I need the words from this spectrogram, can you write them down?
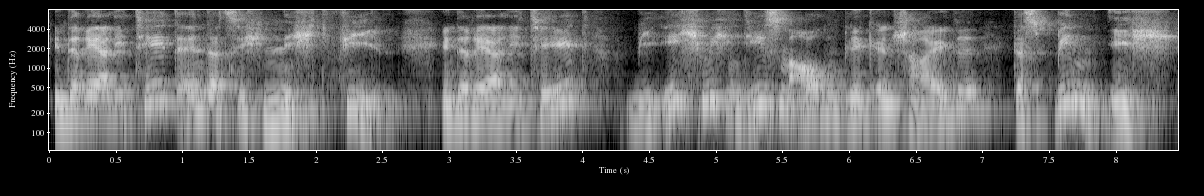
In der Realität ändert sich nicht viel. In der Realität, wie ich mich in diesem Augenblick entscheide, das bin ich.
